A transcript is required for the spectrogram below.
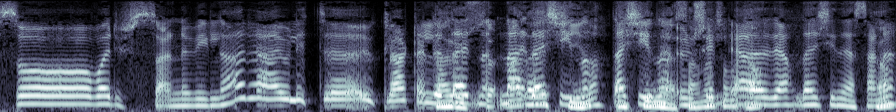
Så hva russerne vil her, er jo litt uh, uklart. Eller, Det er er, nei, det er Kina. Det er Kina, Unnskyld. som- ja. ja. Det er kineserne.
